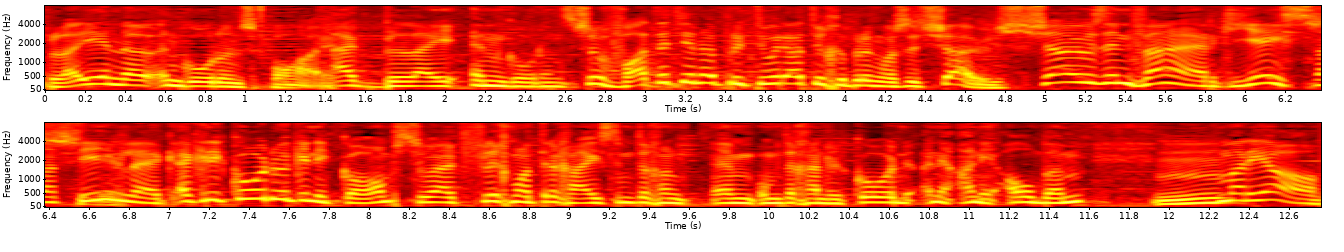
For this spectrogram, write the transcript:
Bly jy nou in Gordons Bay? Ek bly in Gordons So wat het jy nou Pretoria toe gebring? Was dit shows? Shows en werk. Yes, natuurlik. Ek rekord ook in die Kaap, so ek vlieg maar terug huis om te gaan um, om te gaan rekord aan die, aan die album. Mm. Maar ja,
